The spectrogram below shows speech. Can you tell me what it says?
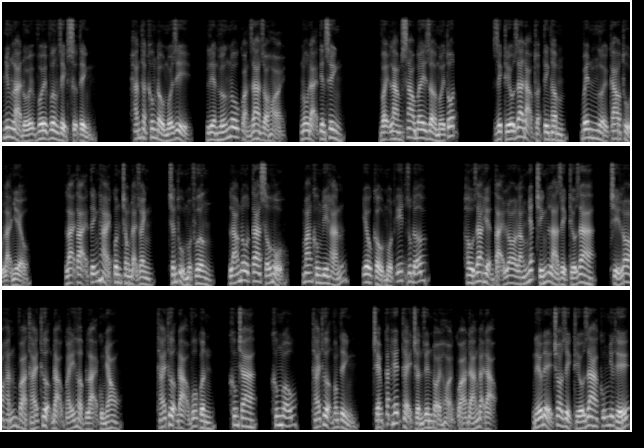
nhưng là đối với vương dịch sự tình hắn thật không đầu mối gì liền hướng nô quản gia dò hỏi nô đại tiên sinh vậy làm sao bây giờ mới tốt? Dịch thiếu gia đạo thuật tinh thâm bên người cao thủ lại nhiều. Lại tại tính hải quân trong đại doanh trấn thủ một phương lão nô ta xấu hổ, mang không đi hắn, yêu cầu một ít giúp đỡ. Hầu ra hiện tại lo lắng nhất chính là dịch thiếu gia, chỉ lo hắn và thái thượng đạo quấy hợp lại cùng nhau. Thái thượng đạo vô quân, không cha, không mẫu, thái thượng vong tình, chém cắt hết thệ trần duyên đòi hỏi quá đáng đại đạo. Nếu để cho dịch thiếu gia cũng như thế,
